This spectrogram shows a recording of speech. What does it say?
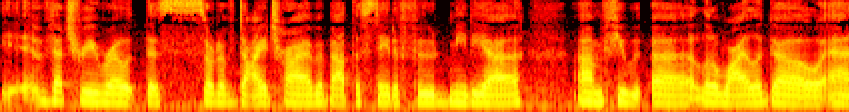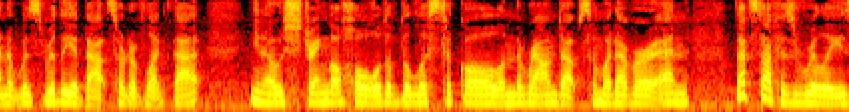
Vetri wrote this sort of diatribe about the state of food media um, a few uh, a little while ago, and it was really about sort of like that, you know, stranglehold of the listicle and the roundups and whatever. And that stuff is really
